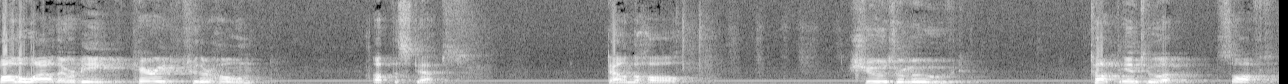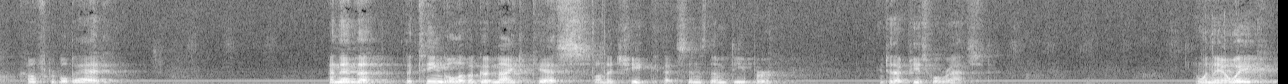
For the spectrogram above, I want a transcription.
All the while they were being carried to their home, up the steps, down the hall, shoes removed, tucked into a soft, comfortable bed. And then the, the tingle of a goodnight kiss on the cheek that sends them deeper into that peaceful rest. And when they awake,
